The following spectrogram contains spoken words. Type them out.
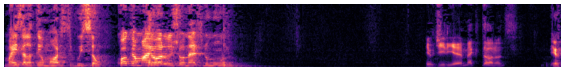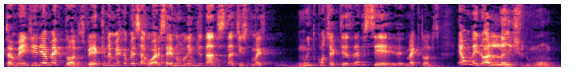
mas ela tem uma maior distribuição. Qual que é a maior lanchonete do mundo? Eu diria McDonald's. Eu também diria McDonald's. Veio aqui na minha cabeça agora. Isso aí eu não lembro de dados estatísticos, mas muito com certeza deve ser McDonald's. É o melhor lanche do mundo?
